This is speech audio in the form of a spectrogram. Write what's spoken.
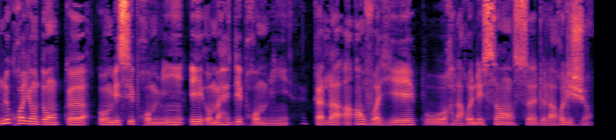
Nous croyons donc au Messie promis et au Mahdi promis qu'Allah a envoyé pour la renaissance de la religion.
